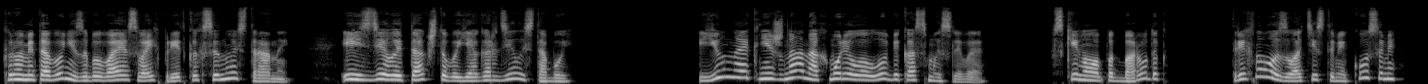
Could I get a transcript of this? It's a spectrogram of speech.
Кроме того, не забывай о своих предках с иной стороны. И сделай так, чтобы я гордилась тобой. Юная княжна нахмурила лобик, осмысливая. Вскинула подбородок, тряхнула золотистыми косами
